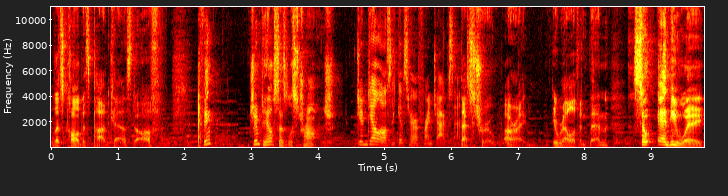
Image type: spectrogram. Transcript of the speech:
Let's call this podcast off. I think Jim Dale says Lestrange. Jim Dale also gives her a French accent. That's true. All right. Irrelevant then. So, anyway,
